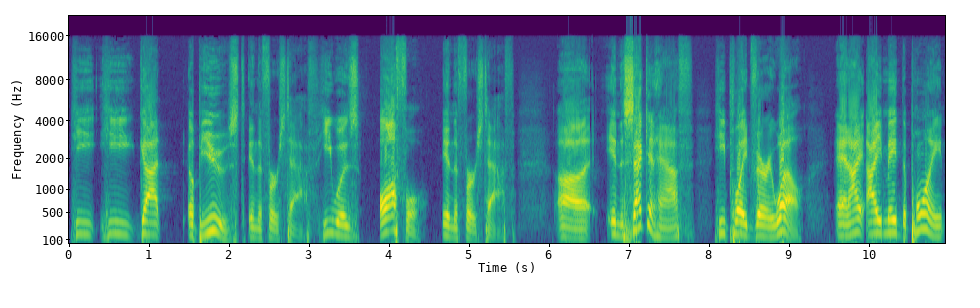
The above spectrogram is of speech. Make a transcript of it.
He he got abused in the first half. He was awful in the first half. Uh, in the second half, he played very well. And I, I made the point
